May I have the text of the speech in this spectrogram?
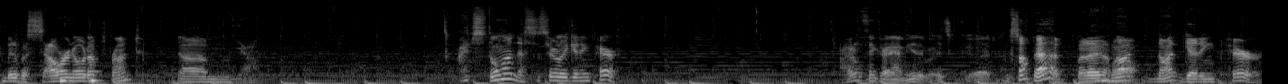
A bit of a sour note up front. Um, Yeah. I'm still not necessarily getting pear. I don't think I am either, but it's good. It's not bad, but I, I'm Wow. not not getting pear.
